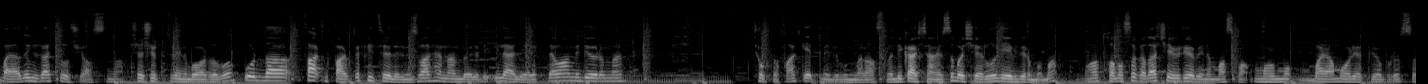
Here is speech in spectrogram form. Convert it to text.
Bayağı da güzel çalışıyor aslında. Şaşırttı beni bu arada bu. Burada farklı farklı filtrelerimiz var. Hemen böyle bir ilerleyerek devam ediyorum ben. Çok da fark etmedi bunlar aslında. Birkaç tanesi başarılı diyebilirim ama. Ama Thanos'a kadar çeviriyor benim. Mas mor, mor, bayağı mor yapıyor burası.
